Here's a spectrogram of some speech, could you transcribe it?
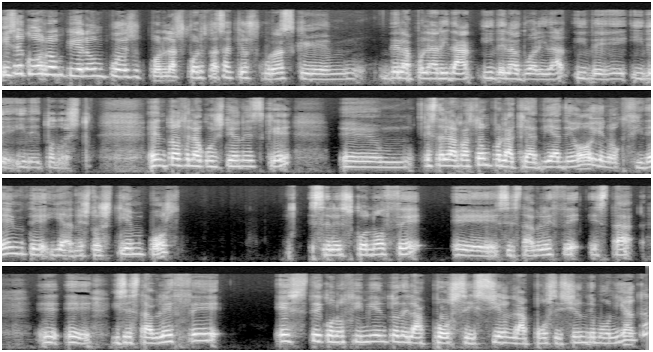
y se corrompieron pues por las fuerzas aquí oscuras que mm, de la polaridad y de la dualidad y de, y de, y de todo esto. Entonces la cuestión es que eh, esta es la razón por la que a día de hoy en Occidente y en estos tiempos se les conoce, eh, se establece esta eh, eh, y se establece este conocimiento de la posesión, la posesión demoníaca,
